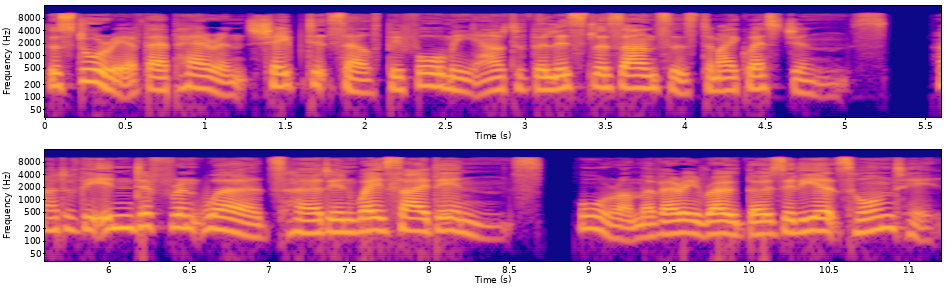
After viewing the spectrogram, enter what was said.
the story of their parents shaped itself before me out of the listless answers to my questions out of the indifferent words heard in wayside inns, or on the very road those idiots haunted.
